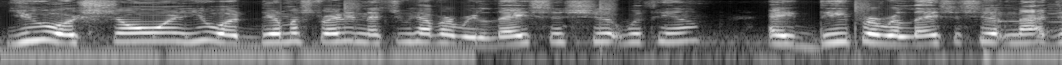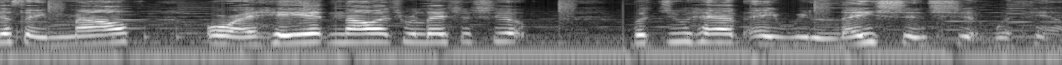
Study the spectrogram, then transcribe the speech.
you are showing, you are demonstrating that you have a relationship with Him, a deeper relationship, not just a mouth or a head knowledge relationship, but you have a relationship with Him.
